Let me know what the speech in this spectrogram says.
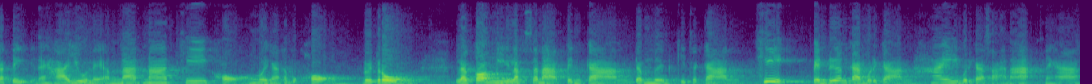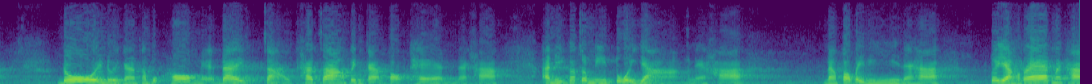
กตินะคะอยู่ในอำนาจหน้าที่ของหน่วยงานทางปกครองโดยตรง แล้วก็มีลักษณะเป็นการดำเนินกิจการที่เป็นเรื่องการบริการให้บริการสาธารณะนะคะโดยหน่วยงานทางปกครองเนี่ยได้จ่ายค่าจ้างเป็นการตอบแทนนะคะ อันนี้ก็จะมีตัวอย่างนะคะ ดังต่อไปนี้นะคะ ตัวอย่างแรกนะคะ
